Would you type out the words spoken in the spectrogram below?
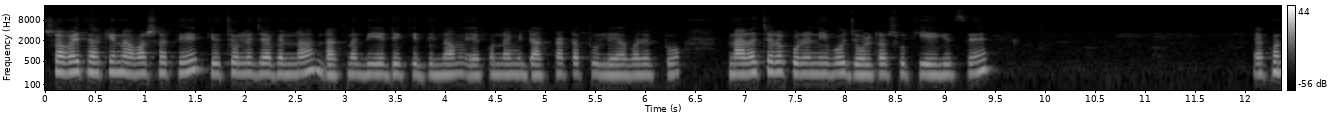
সবাই থাকেন আমার সাথে, কেউ চলে যাবেন না। ডাকনা দিয়ে ডেকে দিলাম। এখন আমি ডাকনাটা তুলে আবার একটু নাড়াচাড়া করে নিব। জলটা শুকিয়ে গেছে। এখন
